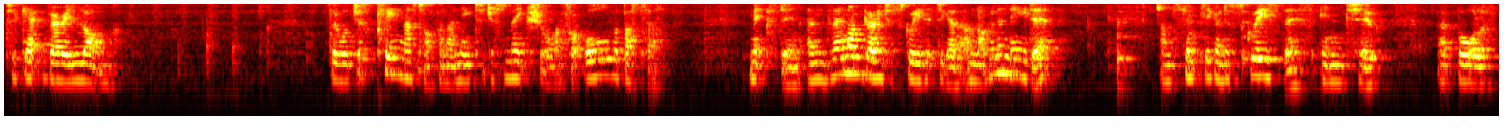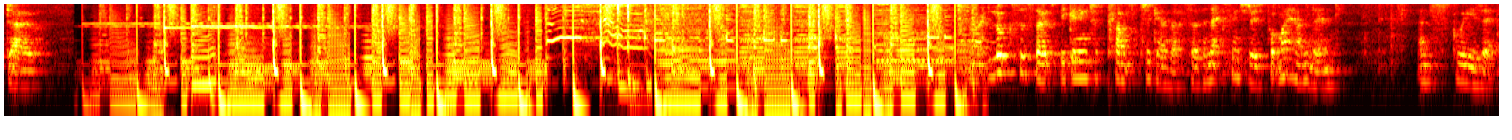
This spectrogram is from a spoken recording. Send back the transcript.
to get very long. So we'll just clean that off and I need to just make sure I've got all the butter mixed in and then I'm going to squeeze it together. I'm not going to knead it. I'm simply going to squeeze this into a ball of dough. Right, looks as though it's beginning to clump together. So the next thing to do is put my hand in and squeeze it.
